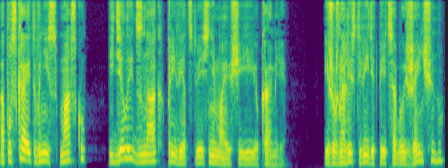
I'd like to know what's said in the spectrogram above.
опускает вниз маску и делает знак приветствия снимающей ее камере. И журналист видит перед собой женщину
